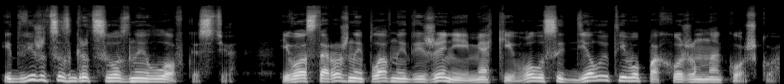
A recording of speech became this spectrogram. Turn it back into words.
и движется с грациозной ловкостью. Его осторожные плавные движения и мягкие волосы делают его похожим на кошку.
